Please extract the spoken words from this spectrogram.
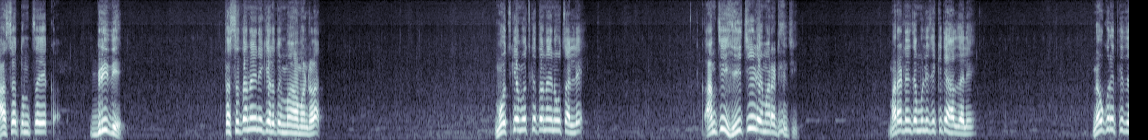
असं तुमचं एक ब्रीद आहे. तसं तर नाही केलं तुम्ही महामंडळात. मोजके मोजके तर नाही ना उचलले. आमची ही चीड आहे मराठ्यांची. मराठ्यांच्या मुलीचे किती हाल झाले? नोकरीत किती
